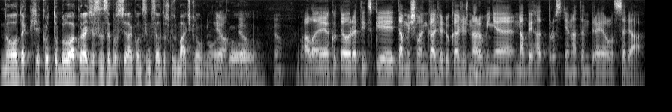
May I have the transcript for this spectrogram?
No, tak jako to bylo akorát, že jsem se prostě na konci musel trošku zmáčknout, no, jo, jako... Jo, jo. Ale jako teoreticky ta myšlenka, že dokážeš na rovině naběhat prostě na ten trail se dá,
